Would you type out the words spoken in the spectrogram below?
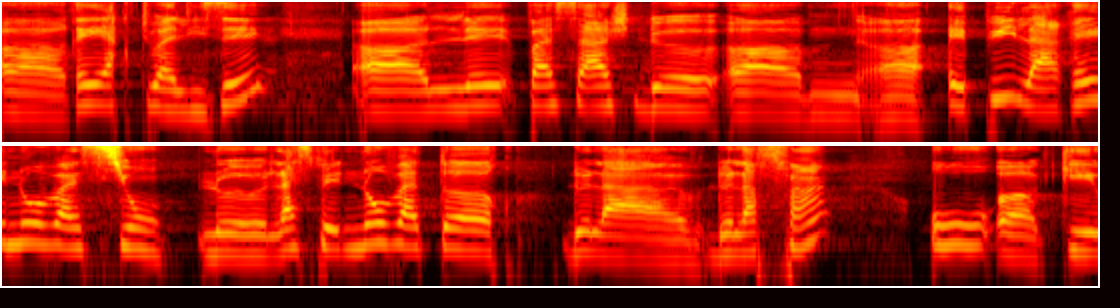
euh, réactualisés, euh, les passages de euh, et puis la rénovation, l'aspect novateur de la de la fin, où euh, qui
